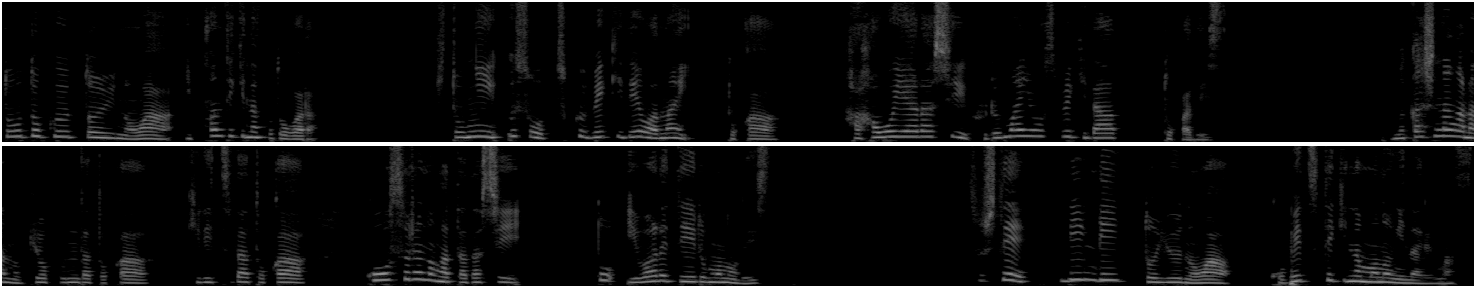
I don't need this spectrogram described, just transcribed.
道徳というのは一般的な事柄。人に嘘をつくべきではないとか、母親らしい振る舞いをすべきだとかです。昔ながらの教訓だとか、規律だとか、こうするのが正しいと言われているものです。そして、倫理というのは個別的なものになります。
